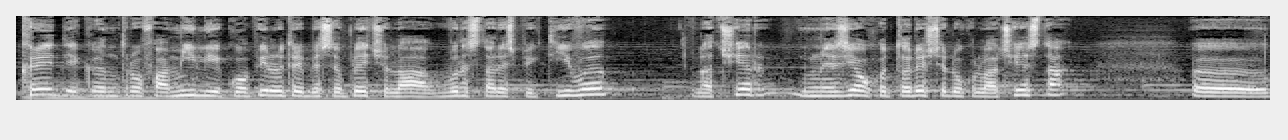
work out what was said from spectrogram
crede că într-o familie copilul trebuie să plece la vârsta respectivă, la cer, Dumnezeu hotărăște lucrul acesta, uh,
